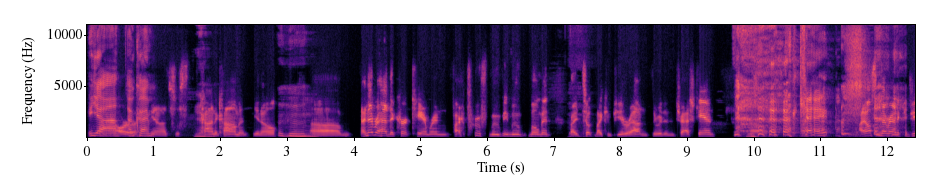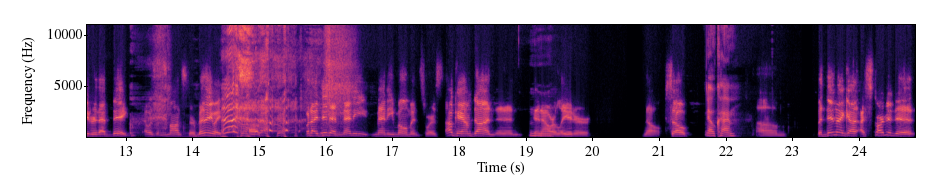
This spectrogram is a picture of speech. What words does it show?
Yeah. hour, okay. You know, it's just Yeah. kind of common. You know. hmm Um, I never had the Kirk Cameron fireproof movie move moment where I took my computer out and threw it in the trash can. okay. I also never had a computer that big. That was a monster. But anyway, uh, but I did have many, many moments where it's okay, I'm done, and an Mhm. hour later, no. So, Okay. um, but then I got, I started to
